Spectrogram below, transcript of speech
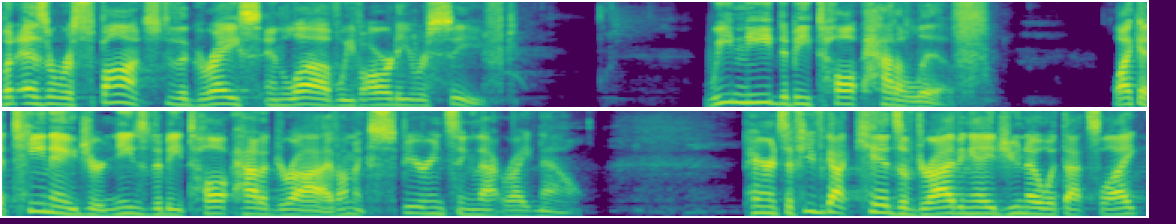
but as a response to the grace and love we've already received. We need to be taught how to live. Like a teenager needs to be taught how to drive. I'm experiencing that right now. Parents, if you've got kids of driving age, you know what that's like.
